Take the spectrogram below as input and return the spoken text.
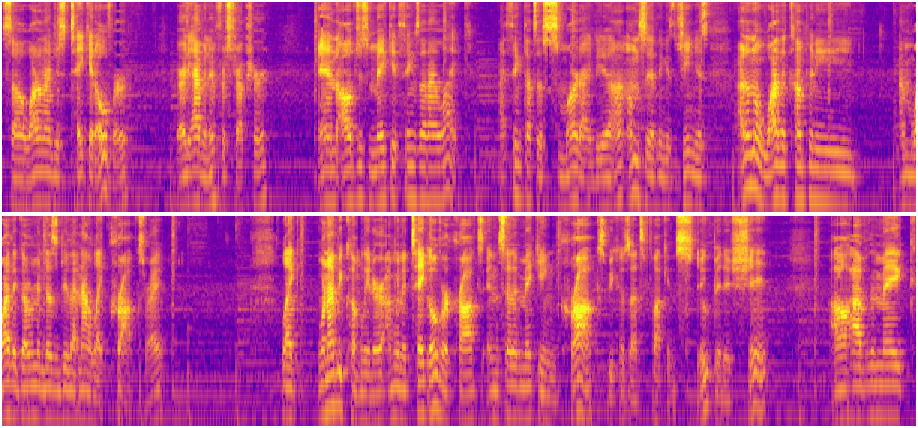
So why don't I just take it over? I already have an infrastructure, and I'll just make it things that I like. I think that's a smart idea. I, honestly, I think it's genius. I don't know why the company, I mean, why the government doesn't do that now, like Crocs, right? Like, when I become leader, I'm going to take over Crocs, instead of making Crocs, because that's fucking stupid as shit, I'll have them make,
